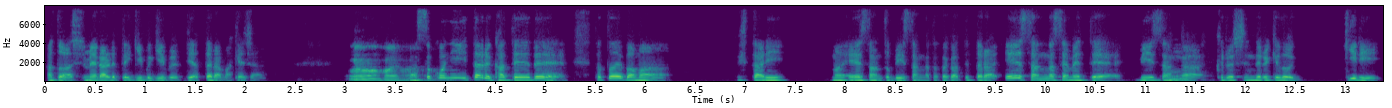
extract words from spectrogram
あとは締められてギブギブってやったら負けじゃん。あはいはい、まあ、そこに至る過程で、例えばまあ、二人、まあ A さんと B さんが戦ってたら、A さんが攻めて、B さんが苦しんでるけど、うん、ギリ、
